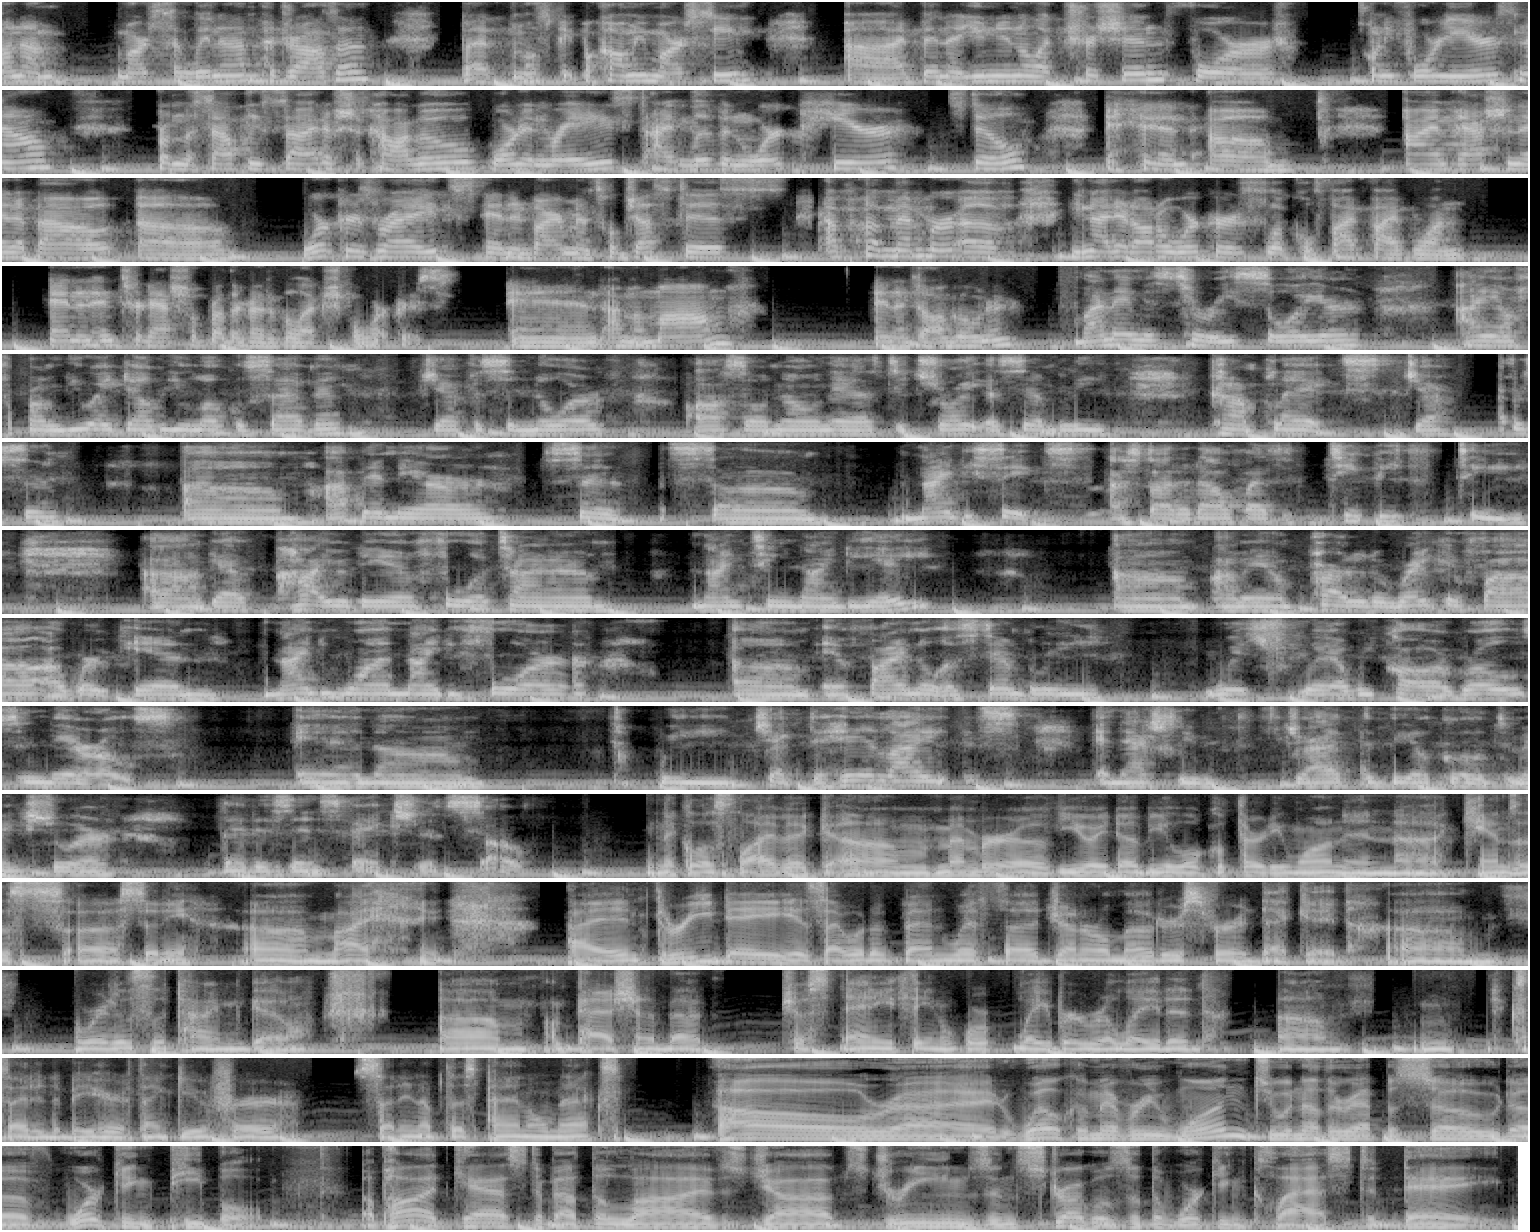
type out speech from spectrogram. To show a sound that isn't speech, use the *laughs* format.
Everyone. I'm Marcelina Pedraza, but most people call me Marcy. Uh, I've been a union electrician for 24 years now from the southeast side of Chicago, born and raised. I live and work here still, *laughs* and um, I'm passionate about. Uh, workers' rights and environmental justice. I'm a member of United Auto Workers Local 551 and an International Brotherhood of Electrical Workers. And I'm a mom and a dog owner. My name is Torice Sawyer. I am from UAW Local 7, Jefferson North, also known as Detroit Assembly Complex, Jefferson. Um, I've been there since um, 96. I started off as a TPT, uh, got hired in full time 1998. Um, I am part of the rank and file. I work in 91, 94, um, and final assembly, which where we call rows and narrows, and um, we check the headlights and actually drive the vehicle to make sure that it's inspection. So. Nicholas Livick, um, member of UAW Local 31 in uh, Kansas uh, City. Um, I, *laughs* I, in three days, I would have been with uh, General Motors for a decade. Um, where does the time go? Um, I'm passionate about just anything labor related. Um, I'm excited to be here. Thank you for setting up this panel, Max. All right. Welcome, everyone, to another episode of Working People, a podcast about the lives, jobs, dreams, and struggles of the working class today.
